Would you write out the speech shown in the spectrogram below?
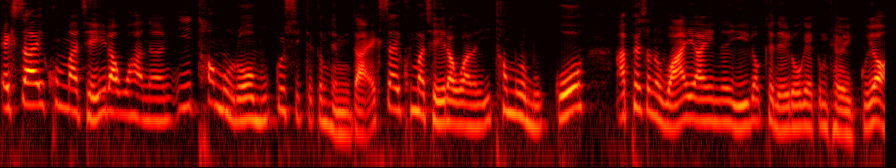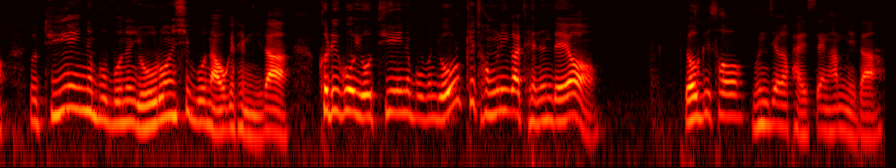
xi, j라고 하는 이 텀으로 묶을 수 있게끔 됩니다. xi, j라고 하는 이 텀으로 묶고 앞에서는 yi는 이렇게 내려오게끔 되어 있고요. 요 뒤에 있는 부분은 이런 식으로 나오게 됩니다. 그리고 요 뒤에 있는 부분 이렇게 정리가 되는데요. 여기서 문제가 발생합니다.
